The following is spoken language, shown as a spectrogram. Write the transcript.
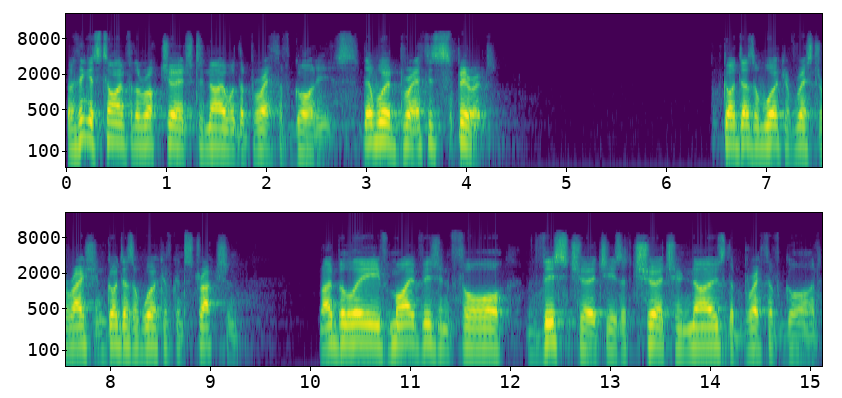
But I think it's time for the Rock Church to know what the breath of God is. That word breath is spirit. God does a work of restoration, God does a work of construction. And I believe my vision for this church is a church who knows the breath of God.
